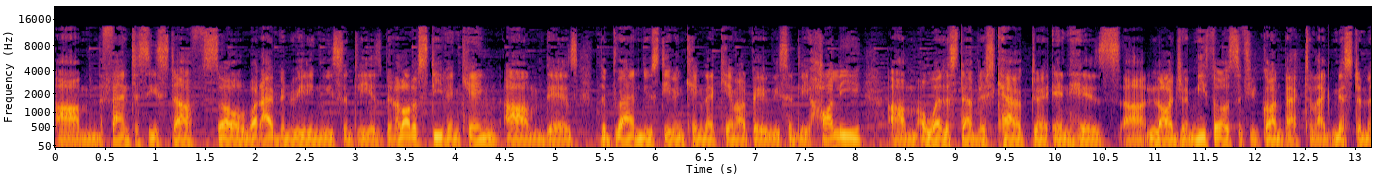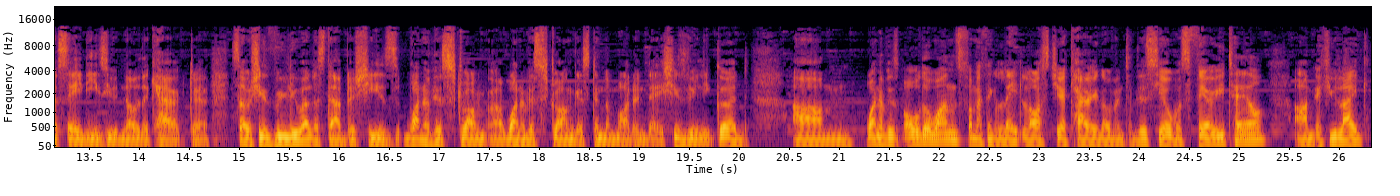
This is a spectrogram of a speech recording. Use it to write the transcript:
um, the fantasy stuff. So what I've been reading recently has been a lot of Stephen King. Um, there's the brand new Stephen King that came out very recently, Holly, um, a well-established character in his uh, larger mythos. If you've gone back to like Mr. Mercedes, you'd know the character. So she's really well established. She's one of his strong, uh, one of his strongest in the modern day. She's really good. Um, one of his older ones from I think late last year, carrying over into this year, was Fairy Tale. Um, if you like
